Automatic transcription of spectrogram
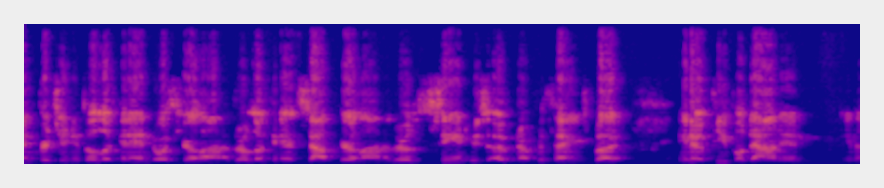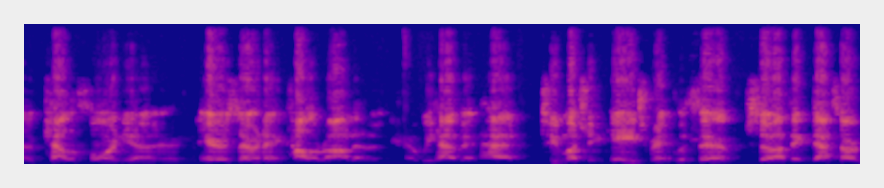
in Virginia, they're looking in North Carolina, they're looking in South Carolina, they're seeing who's open up for things. But you know, people down in you know California and Arizona and Colorado, you know, we haven't had too much engagement with them. So I think that's our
